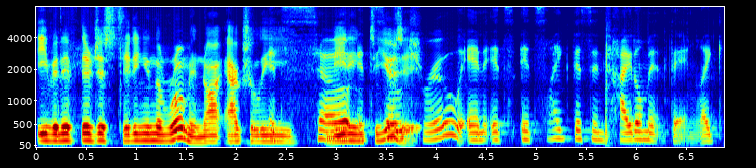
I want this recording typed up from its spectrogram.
even if they're just sitting in the room and not actually so needing to so use it. It's so true and it's it's like this entitlement thing like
